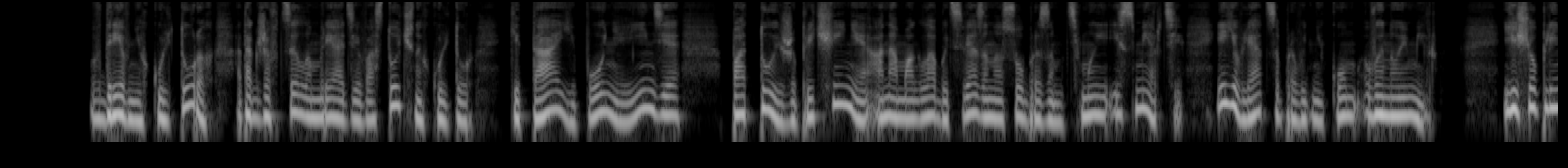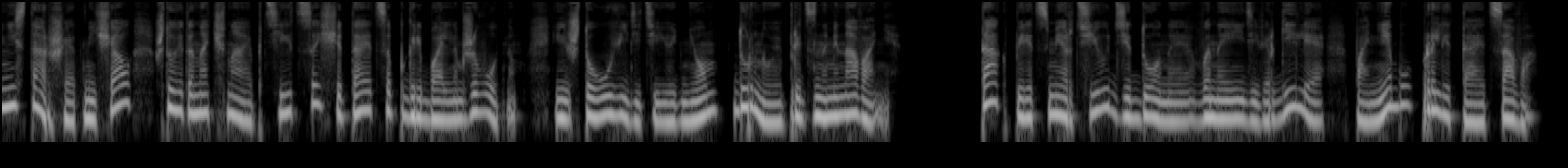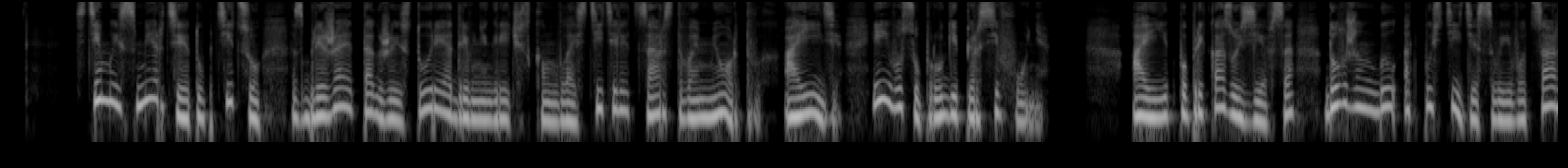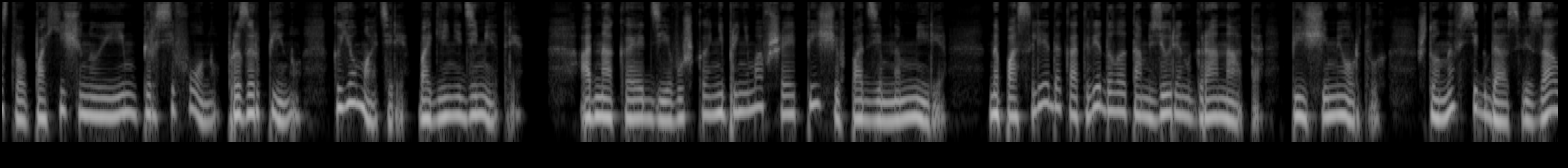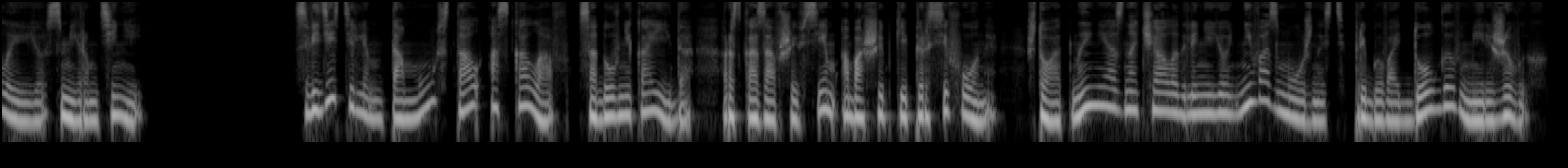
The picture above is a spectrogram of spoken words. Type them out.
В древних культурах, а также в целом ряде восточных культур — Китай, Япония, Индия по той же причине она могла быть связана с образом тьмы и смерти и являться проводником в иной мир. Еще Плиний Старший отмечал, что эта ночная птица считается погребальным животным и что увидеть ее днем — дурное предзнаменование. Так перед смертью Дидоны в Энеиде Вергилия по небу пролетает сова. С темой смерти эту птицу сближает также история о древнегреческом властителе царства мертвых Аиде и его супруге Персифоне. Аид по приказу Зевса должен был отпустить из своего царства похищенную им Персифону, Прозерпину, к ее матери, богине Диметре. Однако девушка, не принимавшая пищи в подземном мире, напоследок отведала там зерен граната, пищи мертвых, что навсегда связало ее с миром теней. Свидетелем тому стал Аскалав, садовник Аида, рассказавший всем об ошибке Персифоны, что отныне означало для нее невозможность пребывать долго в мире живых.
